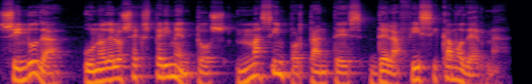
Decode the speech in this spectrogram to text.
Sin duda, uno de los experimentos más importantes de la física moderna.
